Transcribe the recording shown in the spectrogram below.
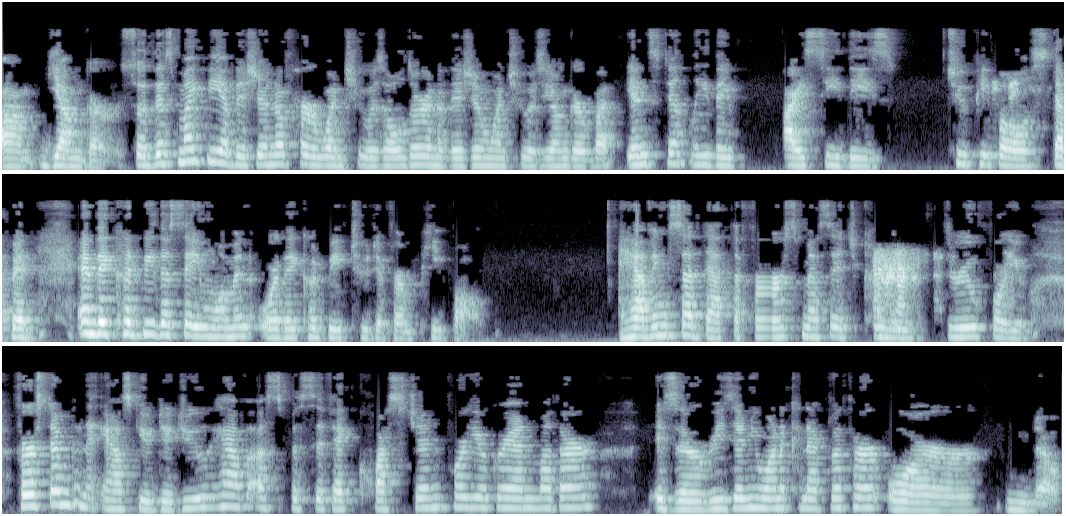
um, younger. So this might be a vision of her when she was older and a vision when she was younger, but instantly they, I see these two people step in and they could be the same woman or they could be two different people. Having said that, the first message coming mm-hmm. through for you. First, I'm going to ask you, did you have a specific question for your grandmother? Is there a reason you want to connect with her or no?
